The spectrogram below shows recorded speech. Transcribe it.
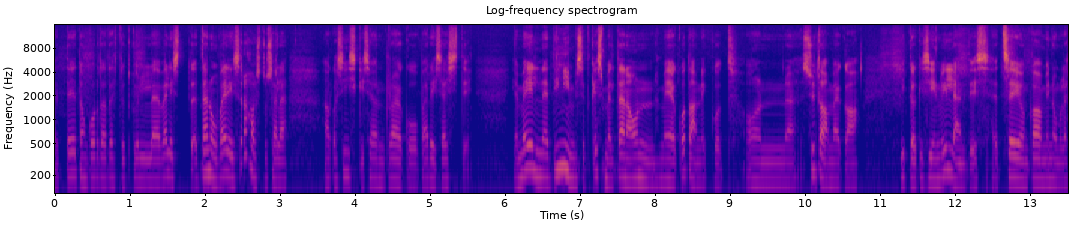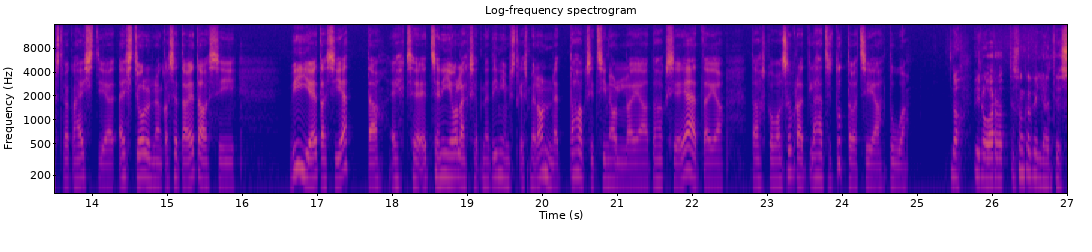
et teed on korda tehtud küll välis, tänu välisrahastusele, aga siiski see on praegu päris hästi. ja meil need inimesed, kes meil täna on, meie kodanikud, on südamega ikkagi siin Viljandis, et see on ka minu meelest väga hästi ja hästi oluline on ka seda edasi viia edasi jätta, ehk see, et see nii oleks, et need inimesed, kes meil on, et tahaksid siin olla ja tahaks siia jääda ja tahaks ka oma sõbrad, lähedased, tuttavad siia tuua? Noh, minu arvates on ka Viljandis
